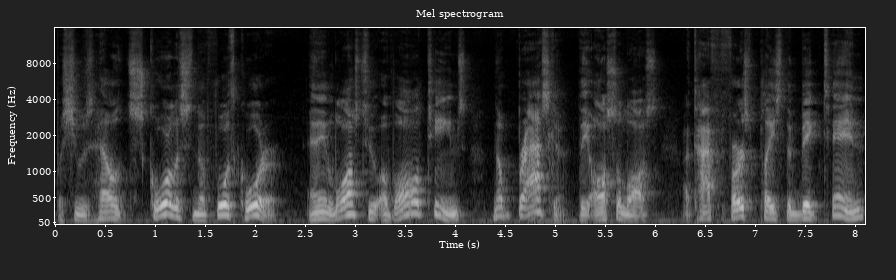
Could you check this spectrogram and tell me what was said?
but she was held scoreless in the fourth quarter and they lost to, of all teams, Nebraska. They also lost a tie for first place, the Big Ten,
